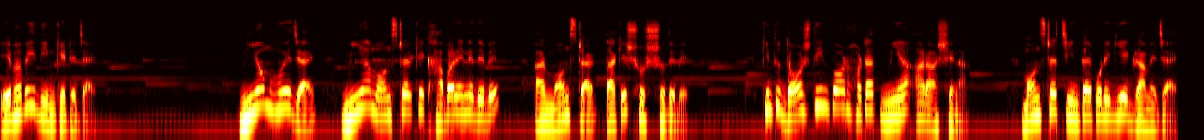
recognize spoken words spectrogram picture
এভাবেই দিন কেটে যায়। নিয়ম হয়ে যায়, মিয়া মনস্টারকে খাবার এনে দেবে আর মনস্টার তাকে শস্য দেবে। কিন্তু দশ দিন পর হঠাৎ মিয়া আর আসে না। মনস্টার চিন্তায় পড়ে গিয়ে গ্রামে যায়।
